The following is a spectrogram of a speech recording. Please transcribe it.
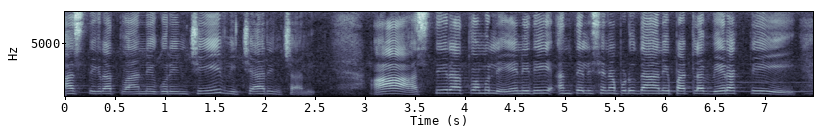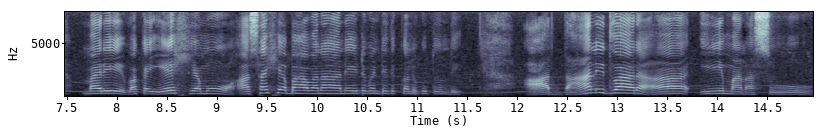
అస్థిరత్వాన్ని గురించి విచారించాలి. ఆ అస్థిరత్వము లేనిది అని తెలిసినప్పుడు దాని పట్ల విరక్తి మరి ఒక ఏహ్యము అసహ్య భావన అనేటువంటిది కలుగుతుంది. ఆ దాని ద్వారా ఈ మనస్సు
